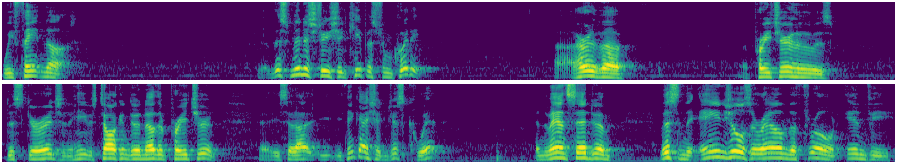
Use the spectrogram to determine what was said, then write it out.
we faint not. This ministry should keep us from quitting. I heard of a, a preacher who was discouraged, and he was talking to another preacher, and he said, "You think I should just quit?" And the man said to him, Listen, the angels around the throne envy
